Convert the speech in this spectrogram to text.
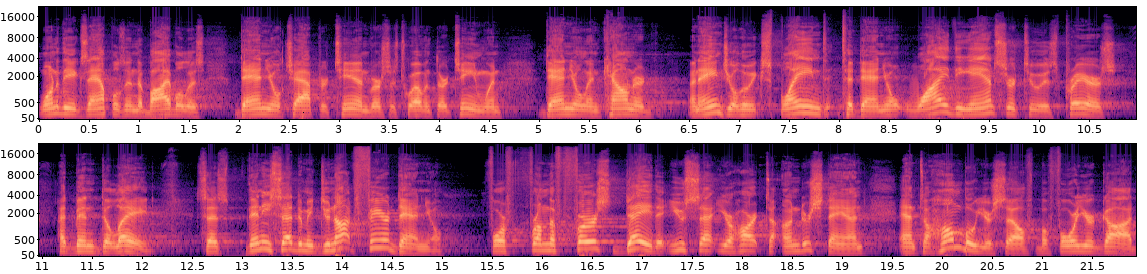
One of the examples in the Bible is Daniel chapter 10, verses 12 and 13, when Daniel encountered an angel who explained to Daniel why the answer to his prayers had been delayed. It says, Then he said to me, Do not fear, Daniel, for from the first day that you set your heart to understand and to humble yourself before your God,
